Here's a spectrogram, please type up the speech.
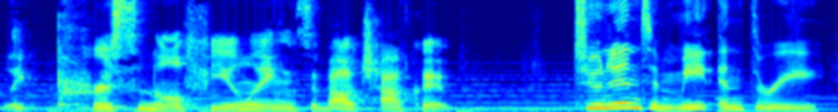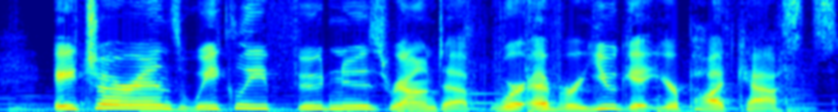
like personal feelings about chocolate. Tune in to Meat and Three, HRN's weekly food news roundup, wherever you get your podcasts.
